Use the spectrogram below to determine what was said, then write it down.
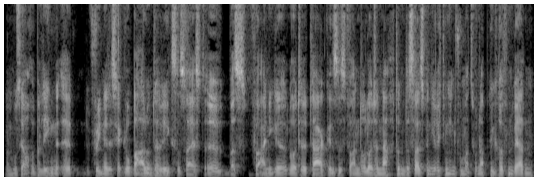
Man muss ja auch überlegen, äh, Freenet ist ja global unterwegs. Das heißt, äh, was für einige Leute Tag ist, ist für andere Leute Nacht. Und das heißt, wenn die richtigen Informationen abgegriffen werden,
